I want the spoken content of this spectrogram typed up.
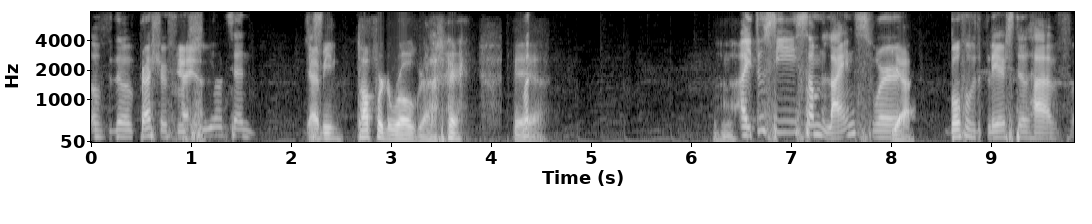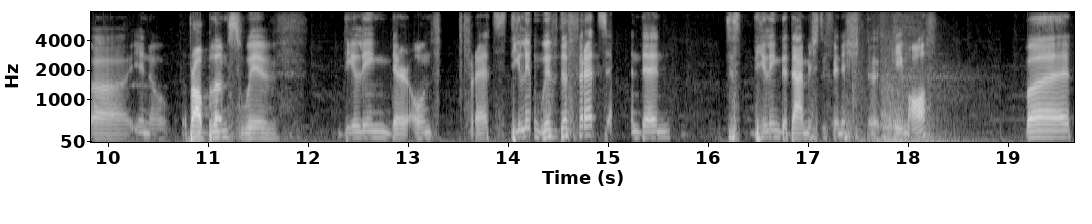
of the pressure from Yeah, yeah. shields and Yeah, I mean, tough for the rogue rather. yeah. I do see some lines where Yeah. both of the players still have, uh, you know, problems with dealing their own threats, dealing with the threats, and then just dealing the damage to finish the game off. But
